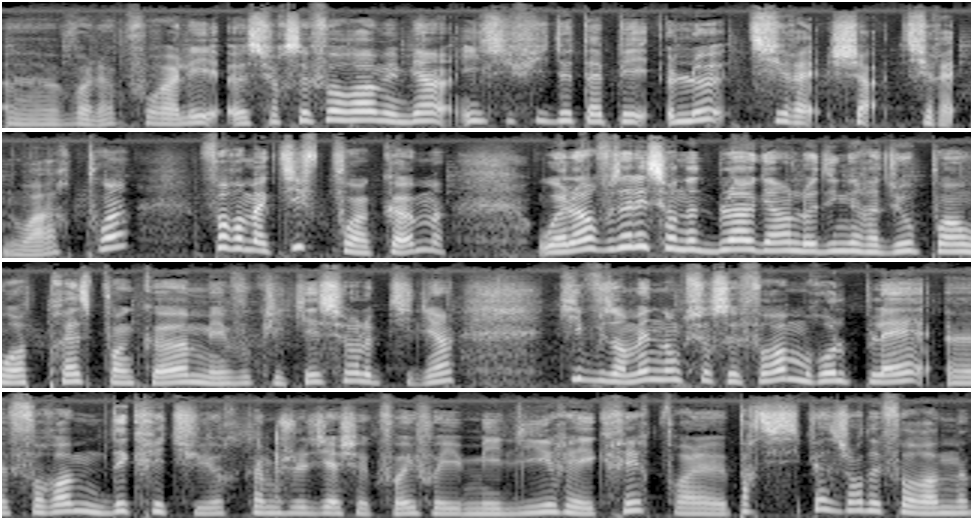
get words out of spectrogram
Euh, voilà, pour aller euh, sur ce forum, eh bien, il suffit de taper le-chat-noir.forumactif.com ou alors vous allez sur notre blog hein, loadingradio.wordpress.com et vous cliquez sur le petit lien qui vous emmène donc sur ce forum roleplay, euh, forum d'écriture. Comme je le dis à chaque fois, il faut aimer lire et écrire pour participer à ce genre de forum.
